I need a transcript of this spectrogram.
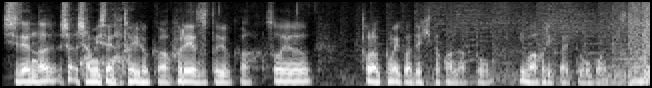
自然な三三味線というかフレーズというかそういうトラックメイクができたかなと今振り返って思います。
